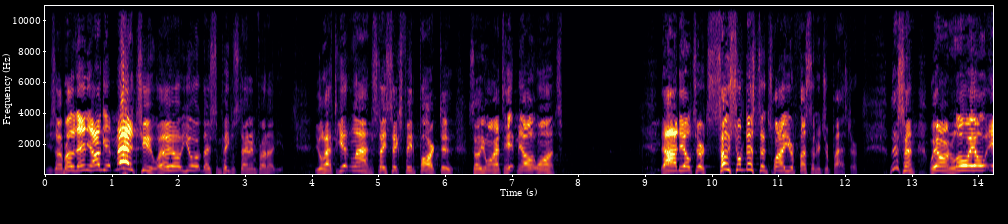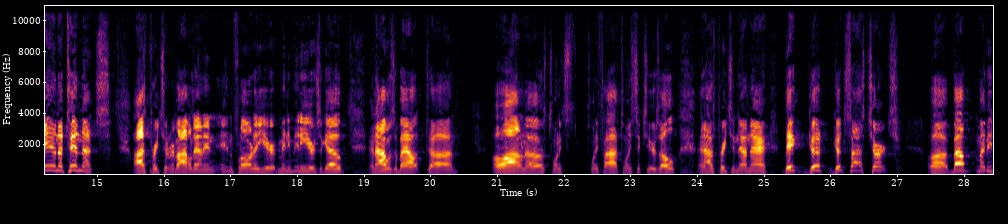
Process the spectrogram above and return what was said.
You say, Brother Danny, I'll get mad at you. Well, there's some people standing in front of you. You'll have to get in line and stay six feet apart, too, so you won't have to hit me all at once. The ideal church, social distance while you're fussing at your pastor. Listen, we are loyal in attendance. I was preaching revival down in, in Florida year, many, many years ago, and I was about, uh, oh, I don't know, I was 20, 25, 26 years old, and I was preaching down there. Big, good, good sized church. uh, about maybe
